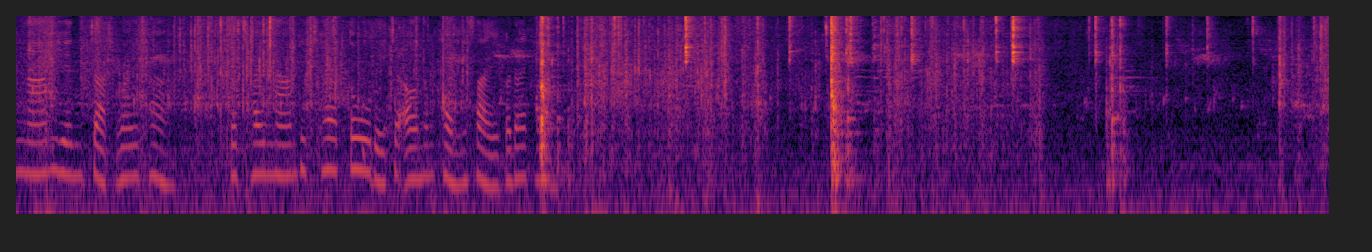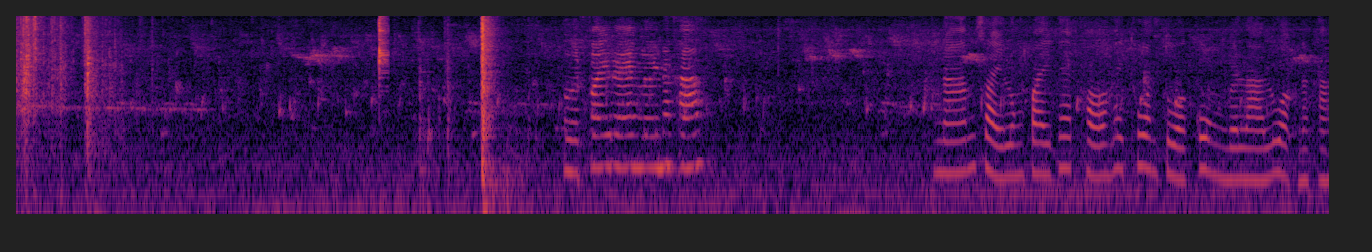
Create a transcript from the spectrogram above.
มน้ำเย็นจัดไว้ค่ะ จะใช้น้ำที่แช่ตู้หรือจะเอาน้ำแข็งใส่ก็ได้ค่ะ เปิดไฟแรงเลยนะคะ น้ำใส่ลงไปแค่พอให้ท่วมตัวกุ้งเวลาลวกนะคะ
